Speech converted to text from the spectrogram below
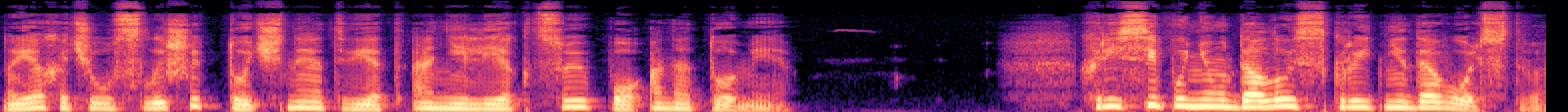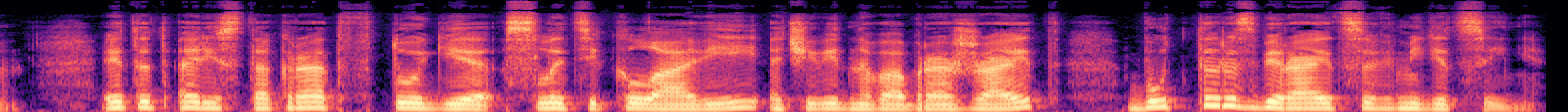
но я хочу услышать точный ответ, а не лекцию по анатомии. Хрисипу не удалось скрыть недовольство. Этот аристократ в тоге с латиклавией, очевидно, воображает, будто разбирается в медицине.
